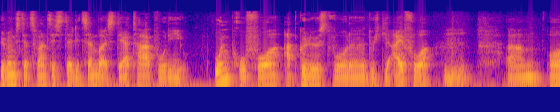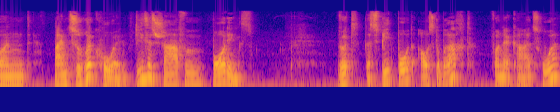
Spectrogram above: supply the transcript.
Übrigens, der 20. Dezember ist der Tag, wo die UNPROFOR abgelöst wurde durch die IFOR. Mhm. Ähm, und beim Zurückholen dieses scharfen Boardings wird das Speedboot ausgebracht von der Karlsruhe.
